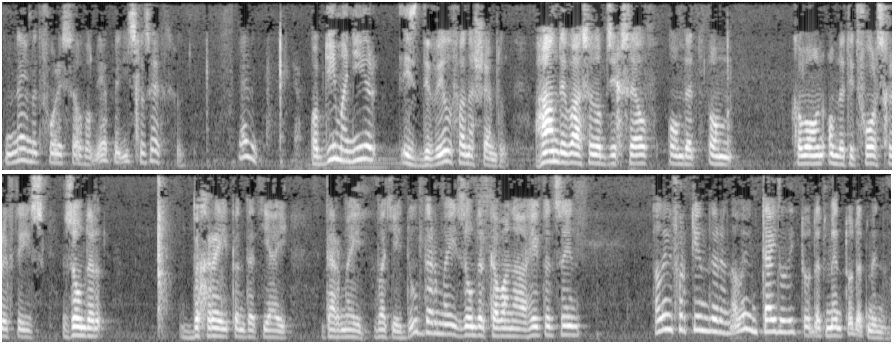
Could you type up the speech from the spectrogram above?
neem het voor jezelf op. Je hebt iets gezegd. Op die manier is de wil van Hashem doen. Handen wassen op zichzelf, omdat, om, gewoon omdat het voorschrift is, zonder begrepen dat jij daarmee, wat jij doet daarmee, zonder kavana, heeft het zin. Alleen voor kinderen, alleen tijdelijk, totdat men, totdat men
